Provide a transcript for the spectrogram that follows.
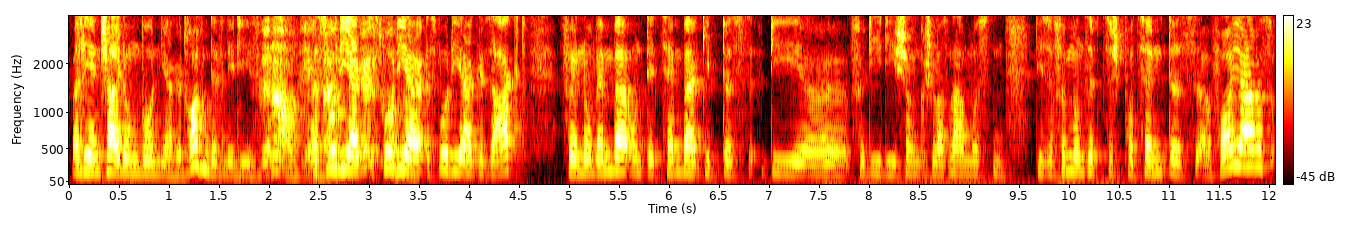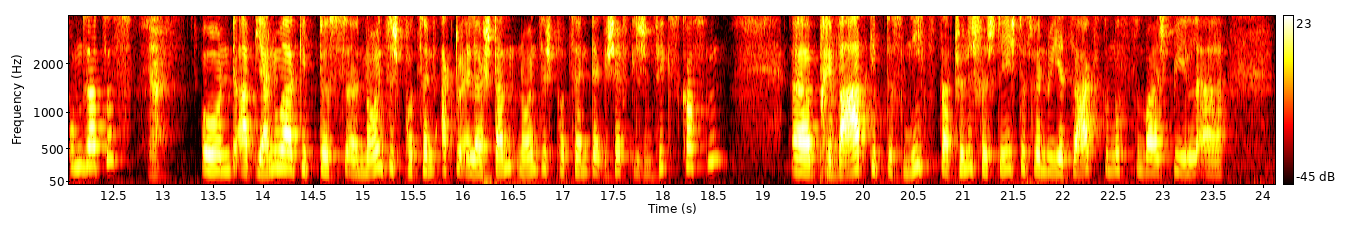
Weil die Entscheidungen wurden ja getroffen, definitiv. Genau. es, wurde ja, es, wurde ja, es wurde ja gesagt, für November und Dezember gibt es die, äh, für die, die schon geschlossen haben mussten, diese 75 Prozent des äh, Vorjahresumsatzes. Ja. Und ab Januar gibt es 90 äh, Prozent aktueller Stand, 90 Prozent der geschäftlichen Fixkosten. Äh, privat gibt es nichts. Natürlich verstehe ich das, wenn du jetzt sagst, du musst zum Beispiel äh,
